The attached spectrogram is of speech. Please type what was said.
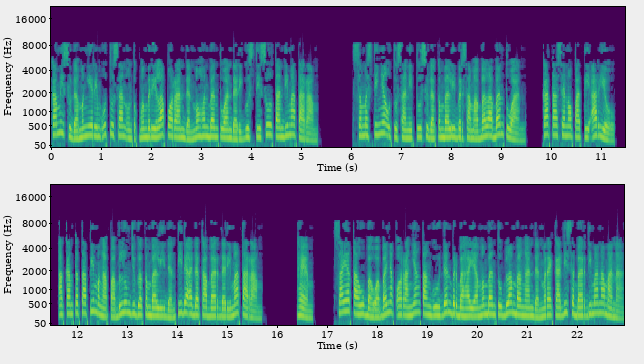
kami sudah mengirim utusan untuk memberi laporan dan mohon bantuan dari Gusti Sultan di Mataram. Semestinya utusan itu sudah kembali bersama bala bantuan, kata Senopati Aryo. Akan tetapi mengapa belum juga kembali dan tidak ada kabar dari Mataram? Hem, saya tahu bahwa banyak orang yang tangguh dan berbahaya membantu Belambangan dan mereka disebar di mana-mana.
